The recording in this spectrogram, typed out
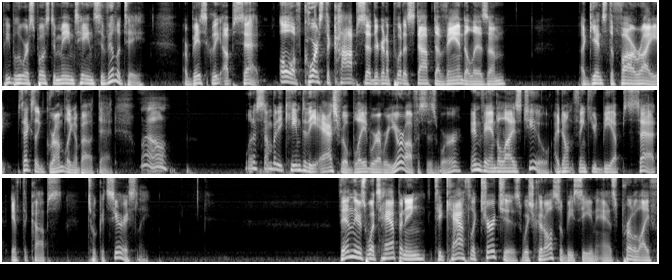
people who are supposed to maintain civility, are basically upset. Oh, of course, the cops said they're going to put a stop to vandalism against the far right. It's actually grumbling about that. Well, what if somebody came to the Asheville Blade, wherever your offices were, and vandalized you? I don't think you'd be upset if the cops took it seriously. Then there's what's happening to Catholic churches, which could also be seen as pro life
